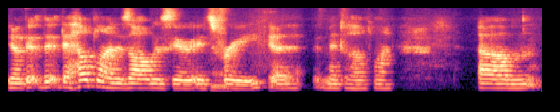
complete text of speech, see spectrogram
you know, the, the, the helpline is always there. It's free, Yeah. the mental health line. Um,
